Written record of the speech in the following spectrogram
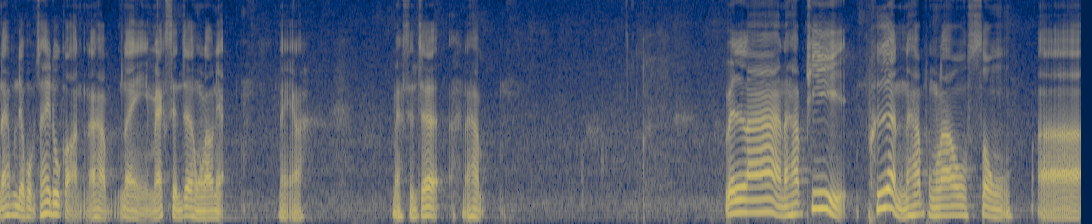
นะครับ เดี๋ยวผมจะให้ดูก่อนนะครับใน Messenger ของเราเนี่ยไหนอะ Messenger นะครับ เวลานะครับที่เพื่อนนะครับของเราส่งอ่อ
